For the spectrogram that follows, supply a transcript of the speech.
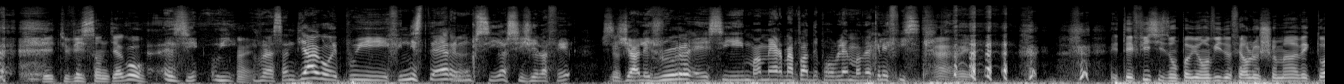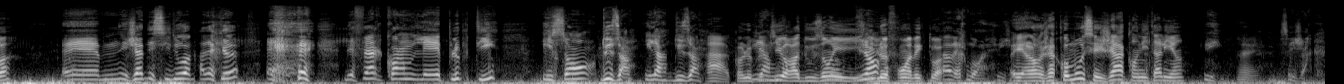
Et tu vis Santiago? Et si, oui, Ouais. je vais à Santiago et puis Finistère et. Muxia si je la fais. Si j'ai les jours et si ma mère n'a pas de problème avec les fils. Ah, oui. Tes fils, ils n'ont pas eu envie de faire le chemin avec toi? Et euh, j'ai décidé avec eux de faire quand les plus petits, ils sont 12 ans. Il a 12 ans. Ah, quand le Il plus a- petit aura 12 ans, ils, 12 ans. ils le feront avec toi. Avec moi, oui. Et alors Giacomo, c'est Jacques en italien? Oui, Ouais. c'est Jacques.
